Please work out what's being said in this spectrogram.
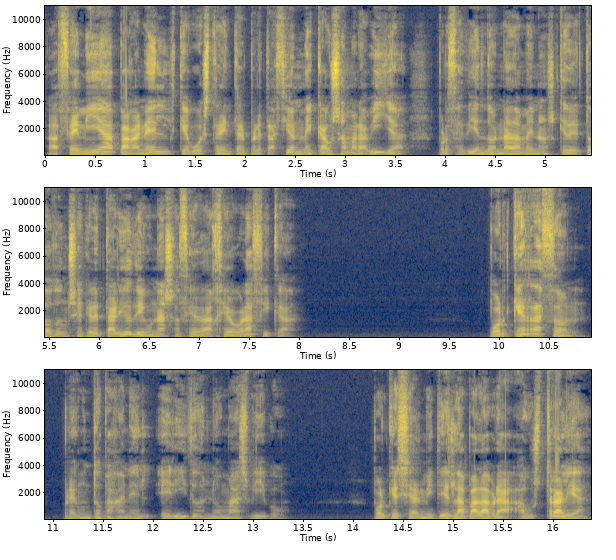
A fe mía, Paganel, que vuestra interpretación me causa maravilla, procediendo nada menos que de todo un secretario de una sociedad geográfica. ¿Por qué razón? preguntó Paganel, herido en lo más vivo. Porque si admitís la palabra Australia,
